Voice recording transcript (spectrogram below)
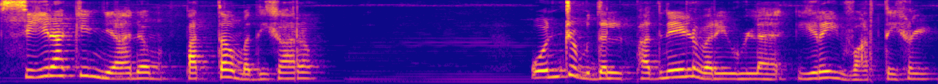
சீராக்கின் ஞானம் பத்தாம் அதிகாரம். ஒன்று முதல் பதினேழு வரை உள்ள இறை வார்த்தைகள்.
